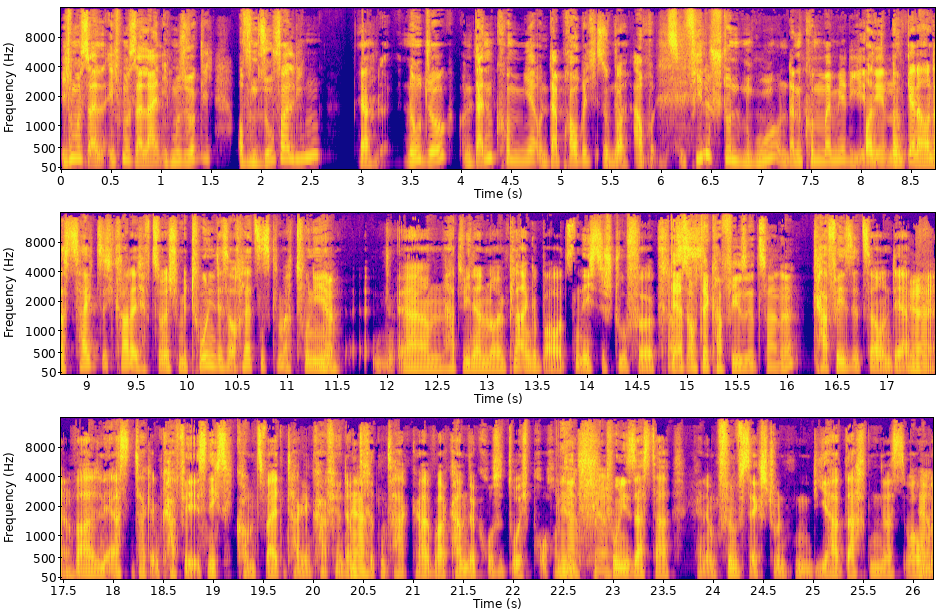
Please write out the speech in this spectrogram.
ich muss, ich muss allein, ich muss wirklich auf dem Sofa liegen ja. No joke. Und dann kommen mir, und da brauche ich Super. auch viele Stunden Ruhe und dann kommen bei mir die Ideen. Und, ne? und genau, und das zeigt sich gerade. Ich habe zum Beispiel mit Toni das auch letztens gemacht. Toni ja. ähm, hat wieder einen neuen Plan gebaut. Nächste Stufe, krass. Der ist auch der Kaffeesitzer, ne? Kaffeesitzer und der ja, ja. war den ersten Tag im Kaffee, ist nichts gekommen, zweiten Tag im Kaffee und am dritten Tag war, kam der große Durchbruch. Und die, Toni saß da, keine Ahnung, fünf, sechs Stunden, die dachten, was, warum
